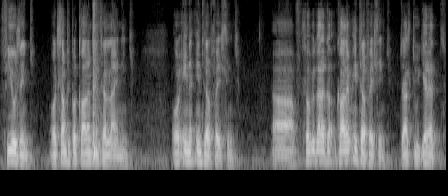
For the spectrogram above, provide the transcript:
fusing, or some people call them interlining, or in interfacing. Uh, so we're gonna call them interfacing, just to get it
